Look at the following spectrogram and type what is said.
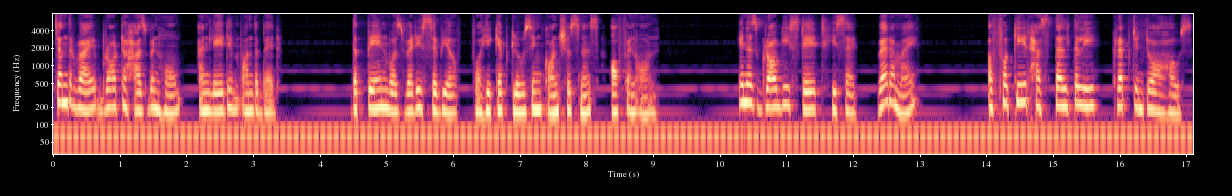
Chandrabai brought her husband home and laid him on the bed. The pain was very severe, for he kept losing consciousness off and on. In his groggy state, he said, Where am I? A fakir has stealthily crept into our house.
